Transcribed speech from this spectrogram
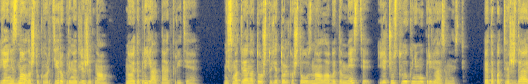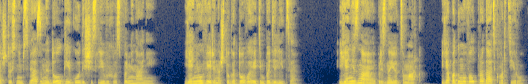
Я не знала, что квартира принадлежит нам, но это приятное открытие. Несмотря на то, что я только что узнала об этом месте, я чувствую к нему привязанность. Это подтверждает, что с ним связаны долгие годы счастливых воспоминаний. Я не уверена, что готова этим поделиться. «Я не знаю», – признается Марк. «Я подумывал продать квартиру».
